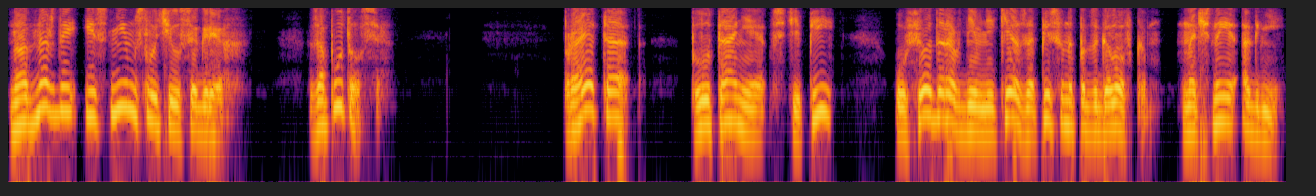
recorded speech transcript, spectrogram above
Но однажды и с ним случился грех. Запутался. Про это плутание в степи у Федора в дневнике записано под заголовком «Ночные огни».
